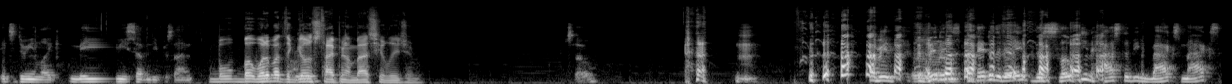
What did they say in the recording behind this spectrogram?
It's doing like maybe seventy percent. But, but what about the ghost typing on Basculegion? So. Hmm. I mean, the thing is, at the end of the day, the Slowking has to be max max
